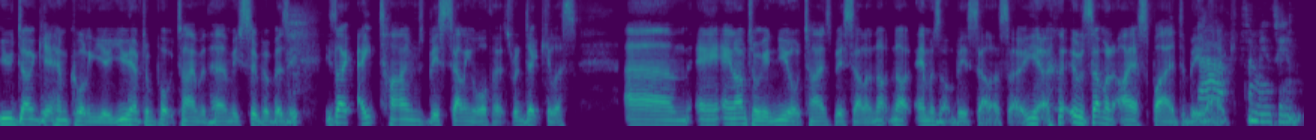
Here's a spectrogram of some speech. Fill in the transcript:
you don't get him calling you. You have to book time with him. He's super busy. He's like eight times best selling author. It's ridiculous. Um, and, and, I'm talking New York Times bestseller, not not Amazon bestseller. So you know, it was someone I aspired to be yeah, like. It's amazing.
